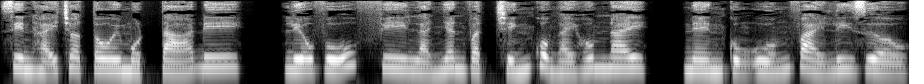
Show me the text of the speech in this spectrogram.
xin hãy cho tôi một tá đi. Liễu Vũ Phi là nhân vật chính của ngày hôm nay, nên cũng uống vài ly rượu.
